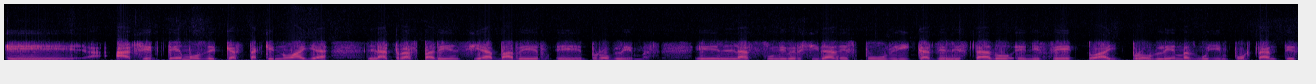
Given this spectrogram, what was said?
eh, aceptemos de que hasta que no haya la transparencia va a haber eh, problemas. En las universidades públicas del Estado, en efecto, hay problemas muy importantes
